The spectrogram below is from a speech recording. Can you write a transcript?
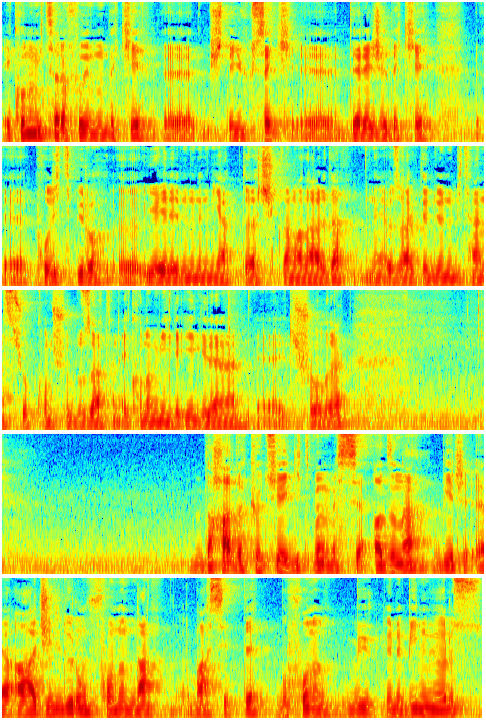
ekonomi tarafındaki e, işte yüksek e, derecedeki e, politbüro e, üyelerinin yaptığı açıklamalarda e, özellikle dün bir tanesi çok konuşuldu zaten ekonomiyle ilgilenen e, kişi olarak daha da kötüye gitmemesi adına bir e, acil durum fonundan bahsetti. Bu fonun büyüklüğünü bilmiyoruz.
